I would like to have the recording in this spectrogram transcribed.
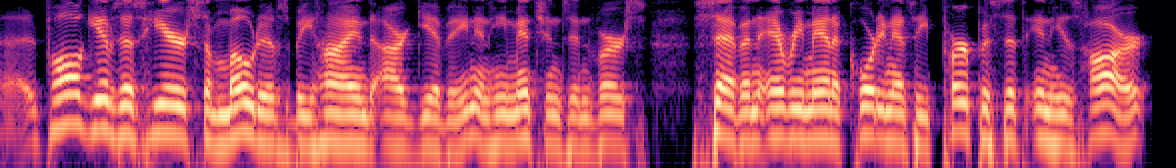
uh, Paul gives us here some motives behind our giving, and he mentions in verse 7 Every man according as he purposeth in his heart,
